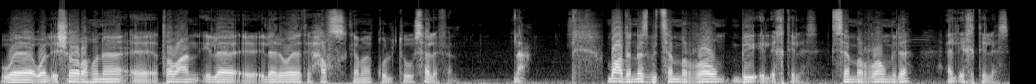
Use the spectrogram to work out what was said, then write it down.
والإشارة هنا طبعا إلى إلى رواية حفص كما قلت سلفا. نعم. بعض الناس بتسمي الروم بالإختلاس. تسمي الروم ده الإختلاس.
